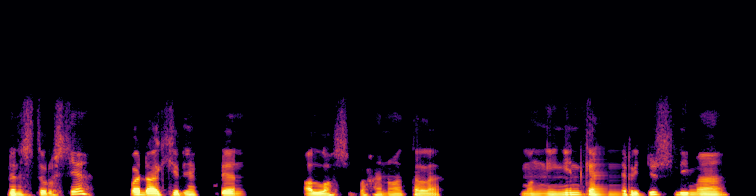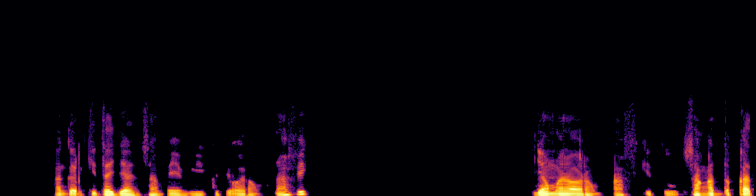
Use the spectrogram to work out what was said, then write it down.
Dan seterusnya. Pada akhirnya kemudian Allah Subhanahu wa taala menginginkan dari juz 5 agar kita jangan sampai mengikuti orang munafik yang mana orang munafik itu sangat dekat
